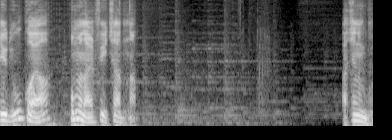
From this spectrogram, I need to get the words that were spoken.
이게 누구 거야? 보면 알 수 있지 않나? 아시는 분?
